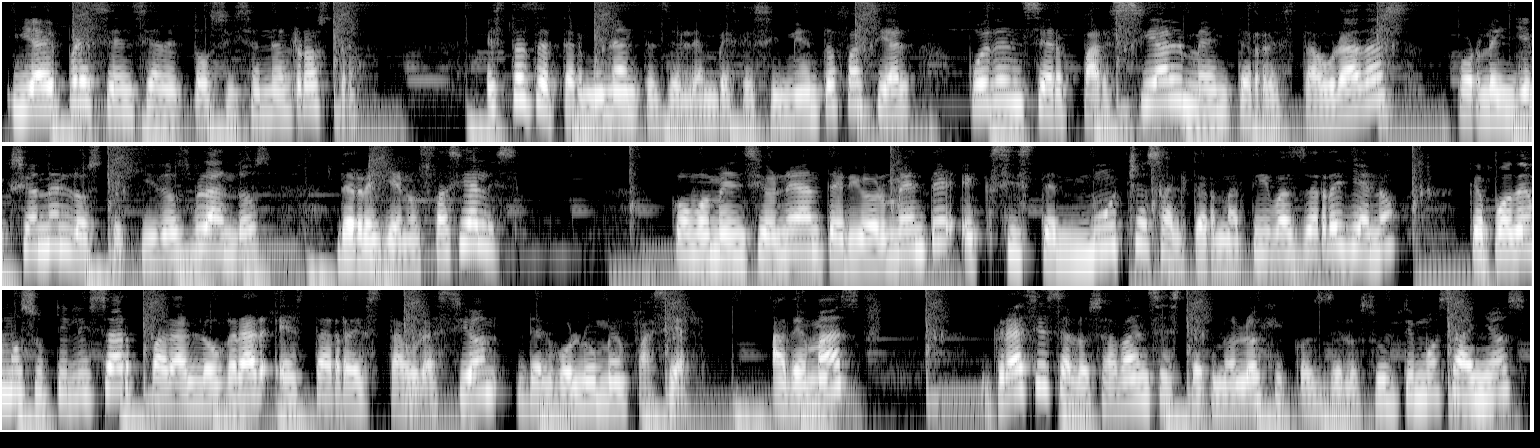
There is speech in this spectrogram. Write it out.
y hay presencia de tosis en el rostro. Estas determinantes del envejecimiento facial pueden ser parcialmente restauradas por la inyección en los tejidos blandos de rellenos faciales. Como mencioné anteriormente, existen muchas alternativas de relleno que podemos utilizar para lograr esta restauración del volumen facial. Además, gracias a los avances tecnológicos de los últimos años,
